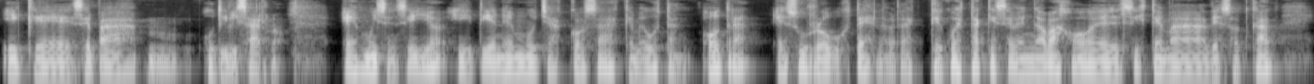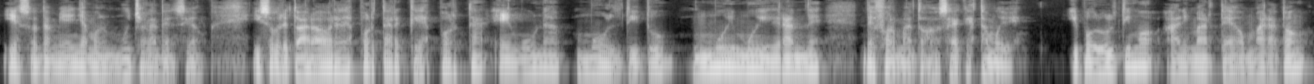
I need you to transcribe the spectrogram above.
y que sepas mm, utilizarlo. Es muy sencillo y tiene muchas cosas que me gustan. Otra es su robustez, la verdad, que cuesta que se venga bajo el sistema de Shotcut y eso también llamó mucho la atención. Y sobre todo a la hora de exportar, que exporta en una multitud muy muy grande de formatos, o sea que está muy bien. Y por último, animarte a un maratón.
